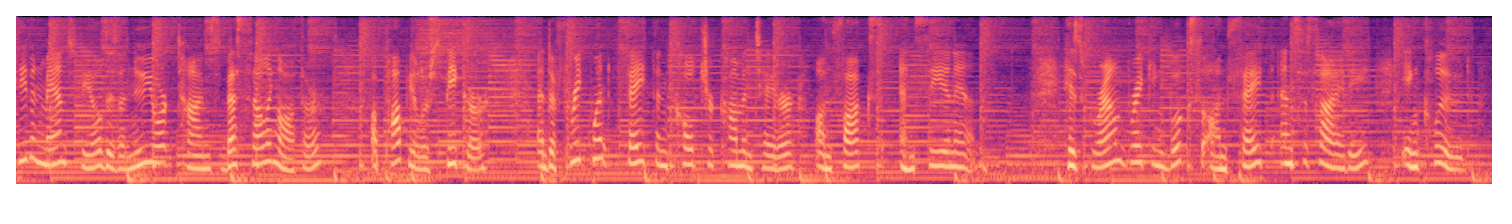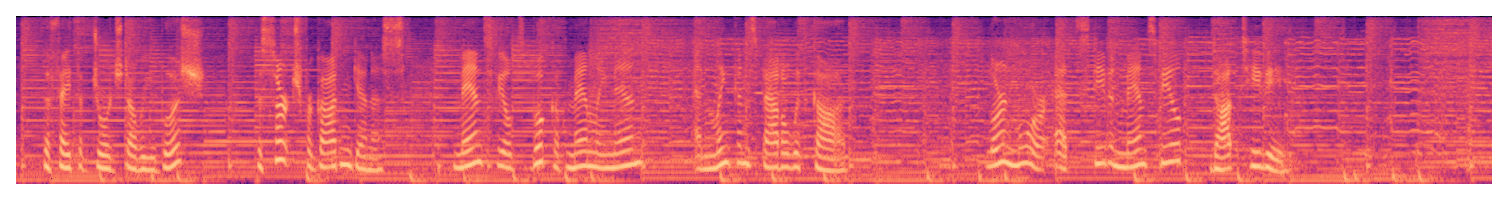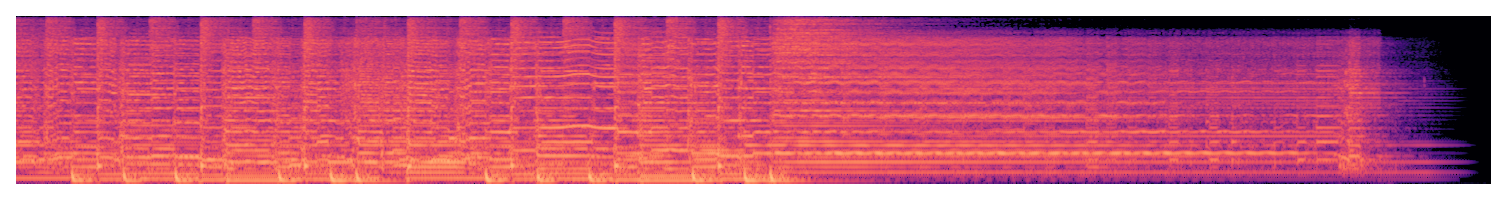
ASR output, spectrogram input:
Stephen Mansfield is a New York Times bestselling author, a popular speaker, and a frequent faith and culture commentator on Fox and CNN. His groundbreaking books on faith and society include The Faith of George W. Bush, The Search for God in Guinness, Mansfield's Book of Manly Men, and Lincoln's Battle with God. Learn more at stephenmansfield.tv.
